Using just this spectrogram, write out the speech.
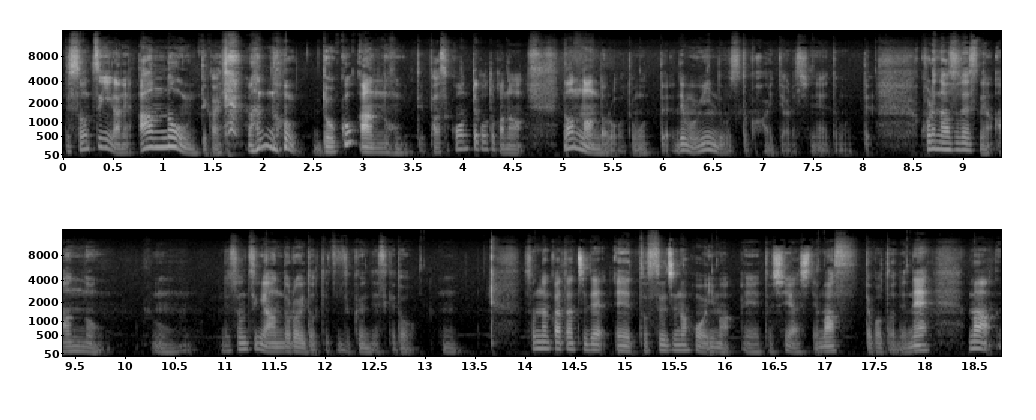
でその次がねアンノーンって書いてある。アンノーン？どこ？アンノーンって。パソコンってことかな？何なんだろうと思って。でも Windows とか書いてあるしねと思って。これ謎ですねアンノーン。うん。でその次 Android って続くんですけど。うん。そんな形で、えっ、ー、と、数字の方今、えっ、ー、と、シェアしてますってことでね。まあ、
